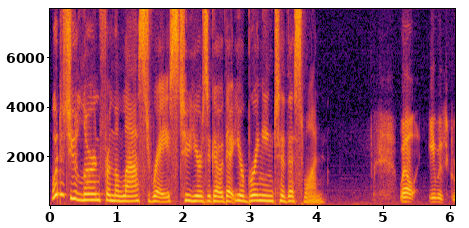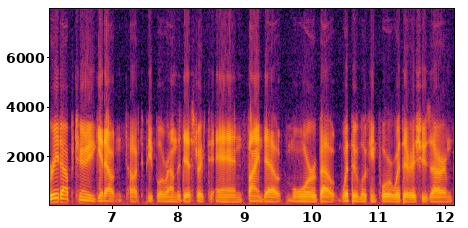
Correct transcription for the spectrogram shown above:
What did you learn from the last race two years ago that you're bringing to this one? Well, it was a great opportunity to get out and talk to people around the district and find out more about what they're looking for, what their issues are. And,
